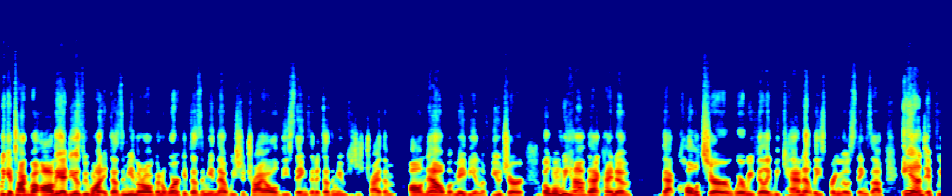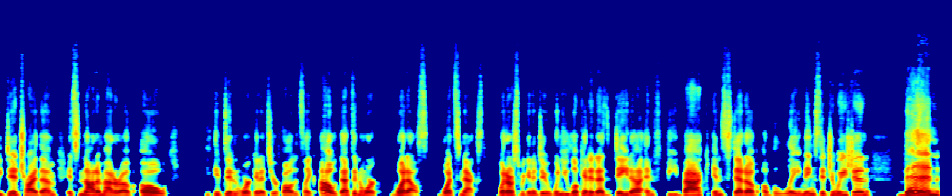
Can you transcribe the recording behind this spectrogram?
we can talk about all the ideas we want, it doesn't mean they're all going to work. It doesn't mean that we should try all of these things. And it doesn't mean we should try them all now, but maybe in the future. But when we have that kind of that culture where we feel like we can at least bring those things up. And if we did try them, it's not a matter of, oh, it didn't work and it's your fault. It's like, oh, that didn't work. What else? What's next? What else are we going to do? When you look at it as data and feedback instead of a blaming situation, then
